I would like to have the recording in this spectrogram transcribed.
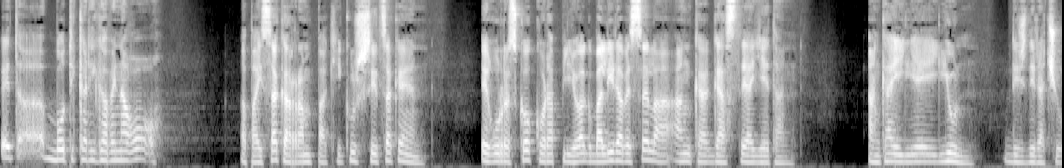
eta botikari gabe nago. Apaizak arrampak ikus zitzakeen, egurrezko korapiloak balira bezala hanka gazte haietan. Hanka hile ilun, dizdiratxu,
